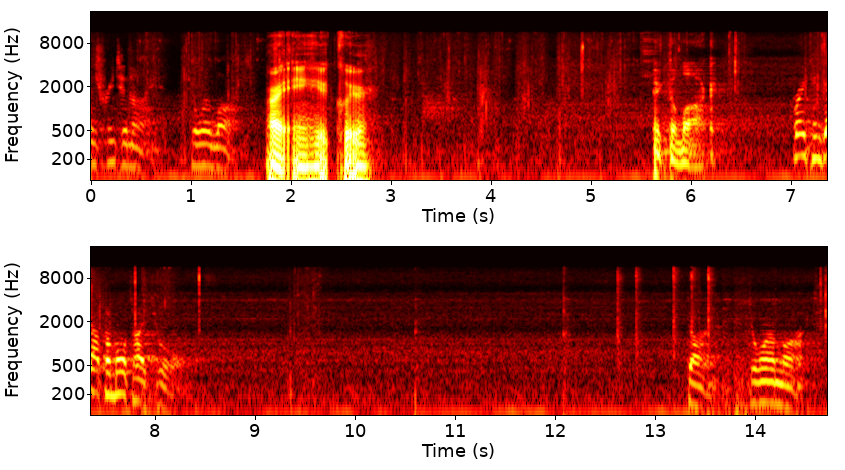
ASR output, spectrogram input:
Entry denied. Door locked. All right, ain't here clear. Pick the lock. Breaking out the multi-tool. Done. Door unlocked.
